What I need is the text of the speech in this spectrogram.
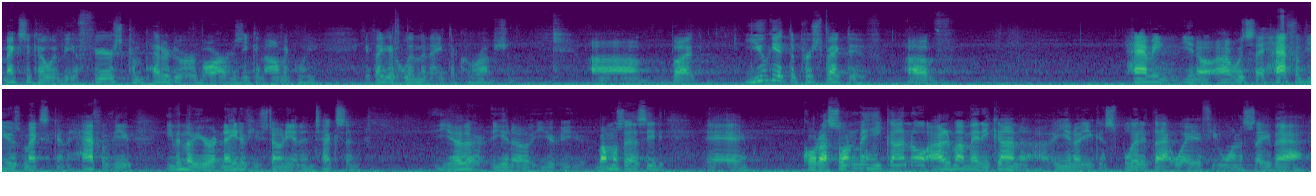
Mexico would be a fierce competitor of ours economically if they could eliminate the corruption. Um, but you get the perspective of having, you know, I would say half of you is Mexican, half of you, even though you're a native Houstonian and Texan, the other, you know, you, you, vamos a decir, eh, corazón mexicano, alma americana. You know, you can split it that way if you want to say that.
